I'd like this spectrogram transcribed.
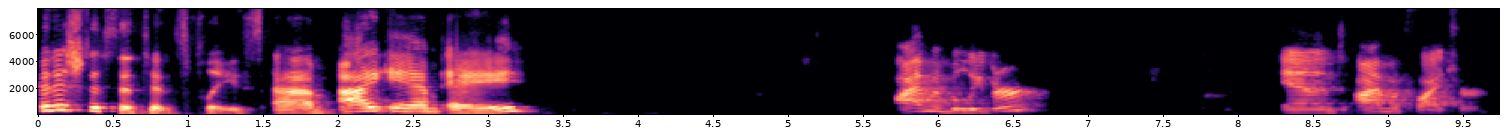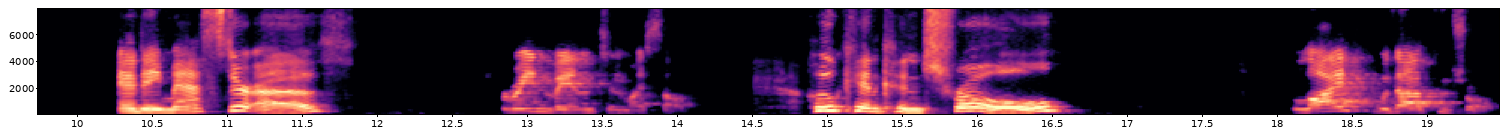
Finish the sentence please. Um, i am a I'm a believer and I'm a fighter. And a master of reinventing myself. Who can control life without control.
